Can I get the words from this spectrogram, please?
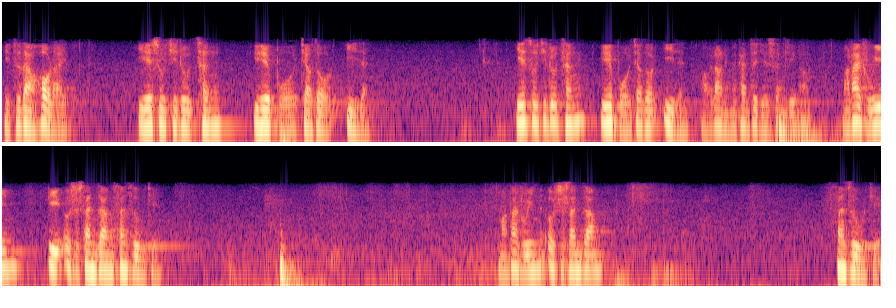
你知道后来耶稣基督称约伯叫做异人，耶稣基督称约伯叫做异人。好，让你们看这节圣经啊，《马太福音》第二十三章三十五节。马太福音二十三章三十五节，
